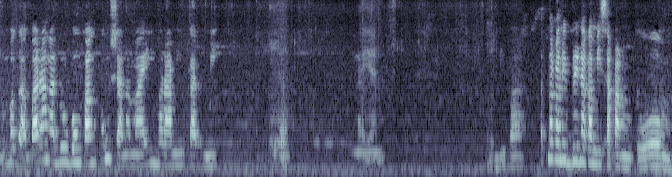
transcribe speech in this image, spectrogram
kumbaga, parang adubong kangkong siya na may maraming karne. Ayan. Di ba? At nakalibre na kami sa kangkong.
